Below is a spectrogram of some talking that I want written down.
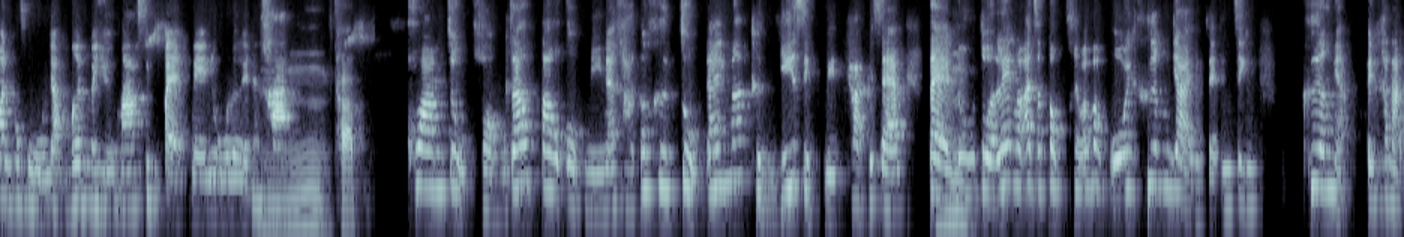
มันโอ้โห double ไปเยอะมากสิบแปดเมนูเลยนะคะอืมครับ ความจุของเจ้าเตาอบนี้นะคะ ก็คือจุได้มากถึง 20 ลิตรค่ะพี่แจ๊คแต่อืมดูตัวเลขแล้วอาจจะตกใจว่าแบบโอ้ยเครื่องใหญ่แต่จริง ๆ เครื่องเนี่ยเป็นขนาด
